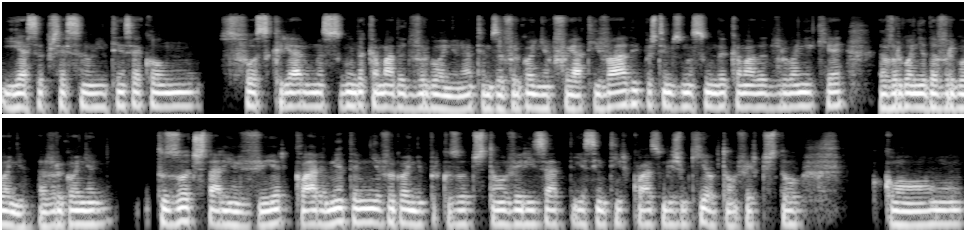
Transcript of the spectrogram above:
E essa percepção intensa é como se fosse criar uma segunda camada de vergonha, é? Temos a vergonha que foi ativada e depois temos uma segunda camada de vergonha que é a vergonha da vergonha, a vergonha dos outros estarem a ver claramente a minha vergonha, porque os outros estão a ver exato e a sentir quase o mesmo que eu, estão a ver que estou com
